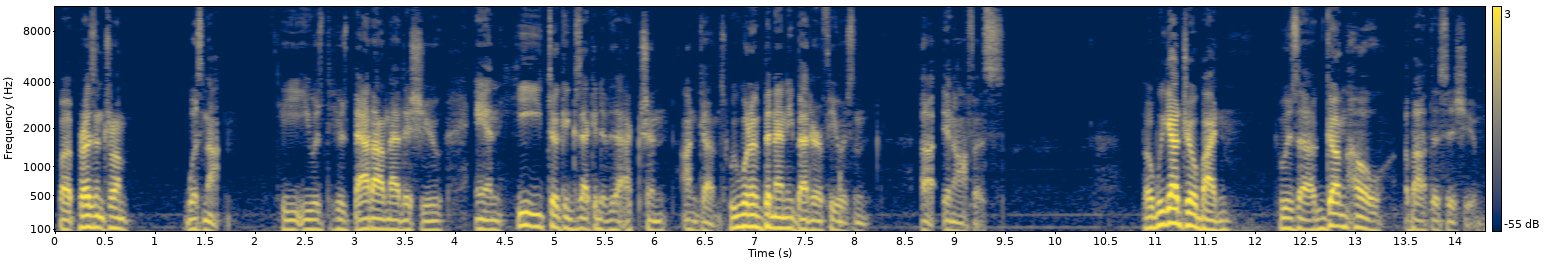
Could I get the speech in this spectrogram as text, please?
but President Trump was not. He, he was he was bad on that issue, and he took executive action on guns. We wouldn't have been any better if he was in uh, in office. But we got Joe Biden, who is uh, gung ho about this issue.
